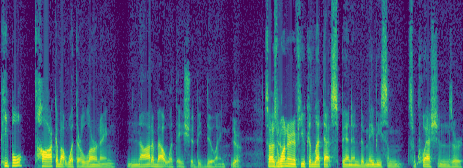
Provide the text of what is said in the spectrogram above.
people talk about what they're learning, not about what they should be doing. Yeah. So I was Yeah. wondering if you could let that spin into maybe some some questions or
